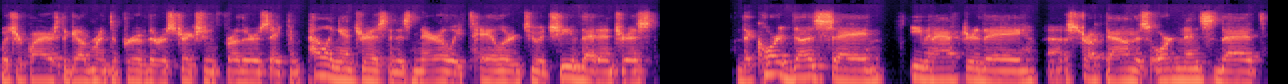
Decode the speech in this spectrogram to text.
which requires the government to prove the restriction furthers a compelling interest and is narrowly tailored to achieve that interest. The court does say, even after they uh, struck down this ordinance, that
